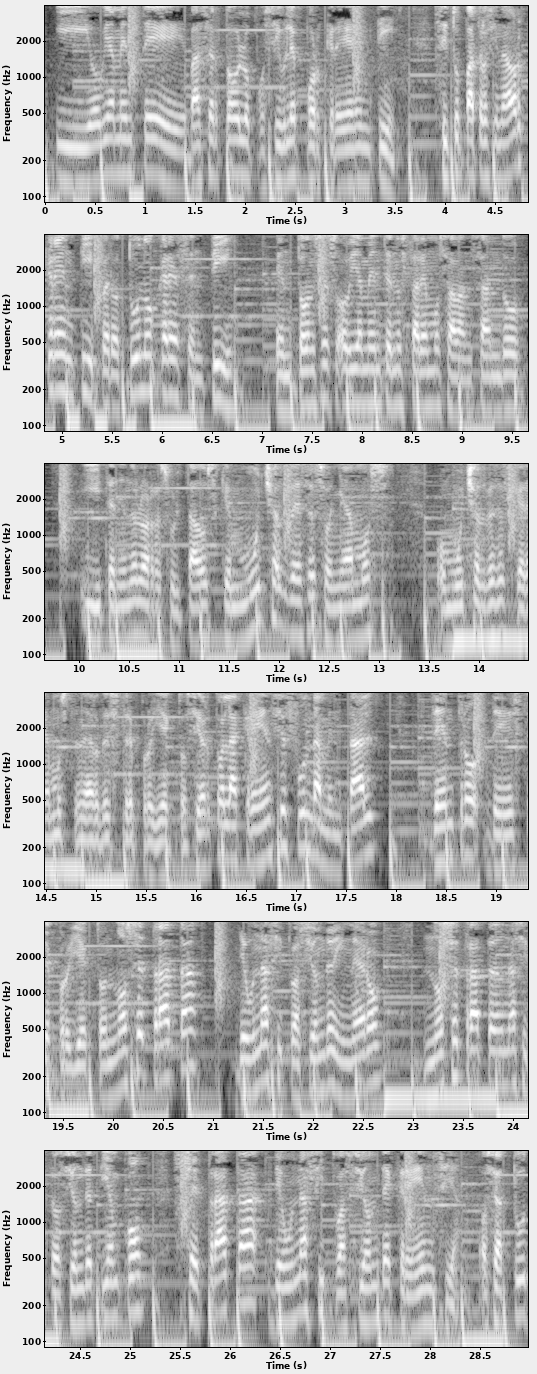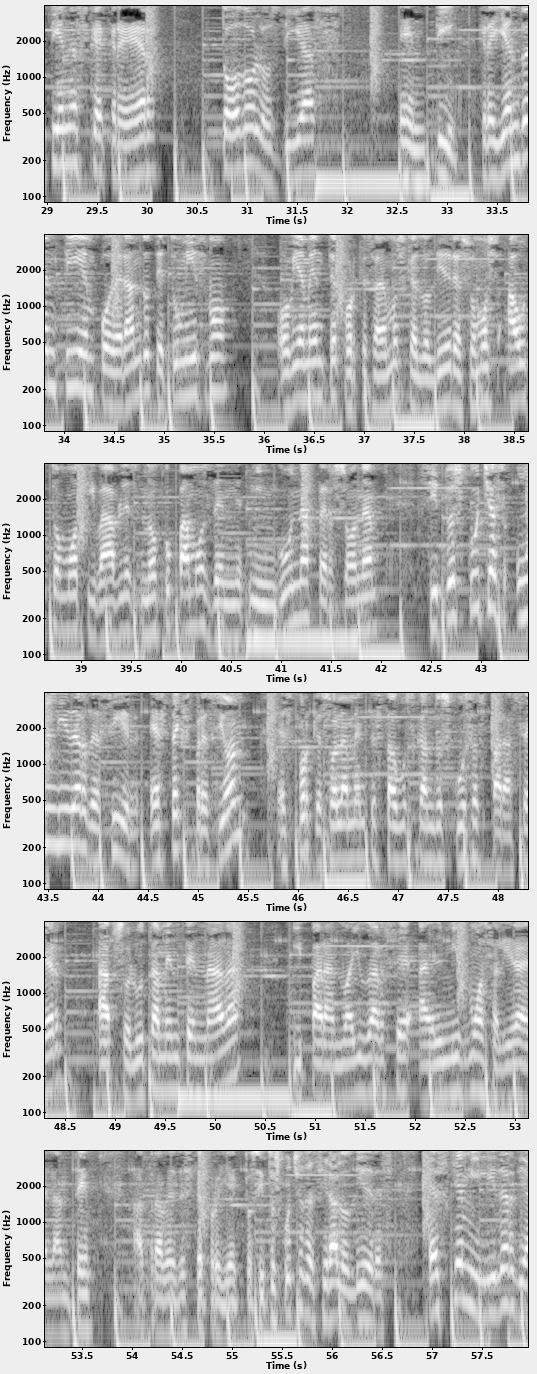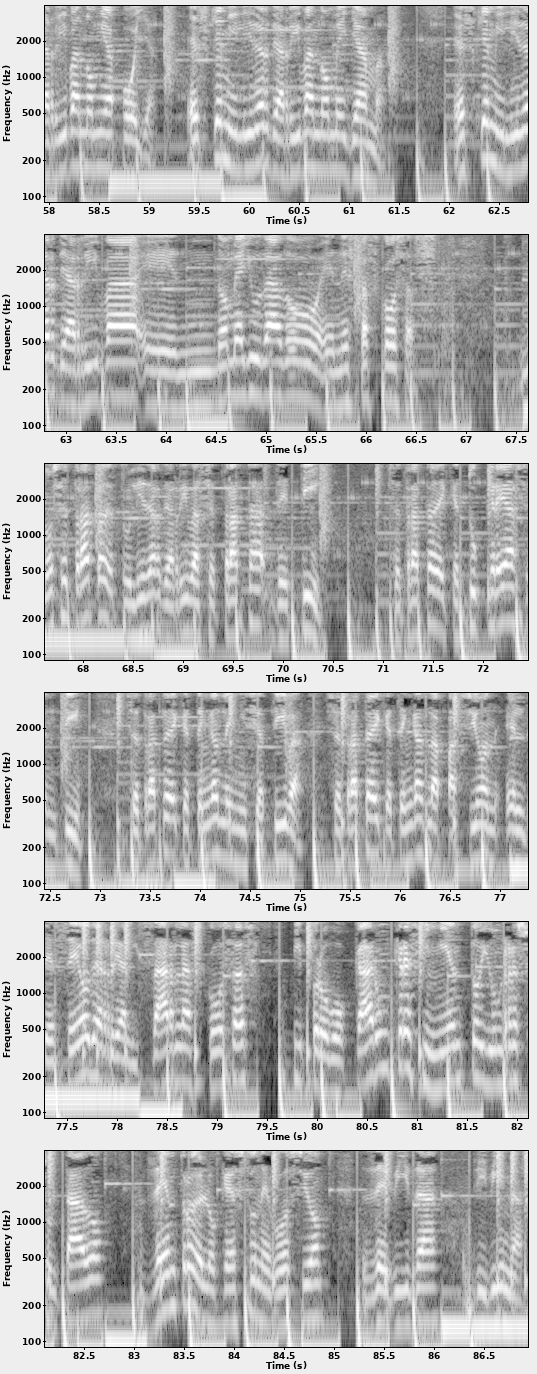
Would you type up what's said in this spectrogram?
y obviamente va a hacer todo lo posible por creer en ti. Si tu patrocinador cree en ti, pero tú no crees en ti, entonces obviamente no estaremos avanzando y teniendo los resultados que muchas veces soñamos o muchas veces queremos tener de este proyecto, ¿cierto? La creencia es fundamental dentro de este proyecto. No se trata de una situación de dinero, no se trata de una situación de tiempo, se trata de una situación de creencia. O sea, tú tienes que creer todos los días en ti, creyendo en ti, empoderándote tú mismo. Obviamente porque sabemos que los líderes somos automotivables, no ocupamos de ninguna persona. Si tú escuchas un líder decir esta expresión, es porque solamente está buscando excusas para hacer absolutamente nada y para no ayudarse a él mismo a salir adelante a través de este proyecto. Si tú escuchas decir a los líderes, es que mi líder de arriba no me apoya, es que mi líder de arriba no me llama, es que mi líder de arriba eh, no me ha ayudado en estas cosas. No se trata de tu líder de arriba, se trata de ti. Se trata de que tú creas en ti. Se trata de que tengas la iniciativa. Se trata de que tengas la pasión, el deseo de realizar las cosas y provocar un crecimiento y un resultado dentro de lo que es tu negocio de vida divina.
